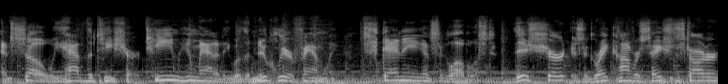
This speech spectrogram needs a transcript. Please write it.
And so we have the t shirt, Team Humanity with a nuclear family, standing against the globalist. This shirt is a great conversation starter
